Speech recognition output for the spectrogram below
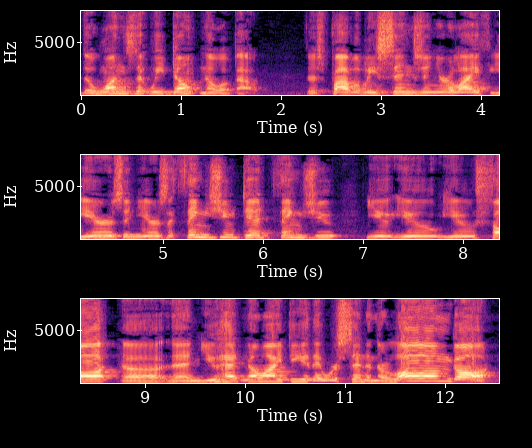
the ones that we don't know about. There's probably sins in your life, years and years of things you did, things you you you you thought, uh, then you had no idea they were sin, and they're long gone,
